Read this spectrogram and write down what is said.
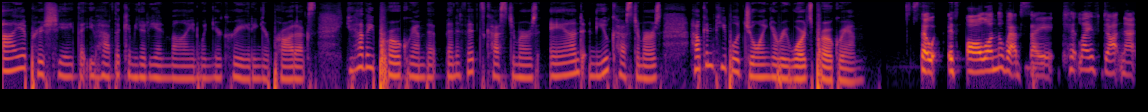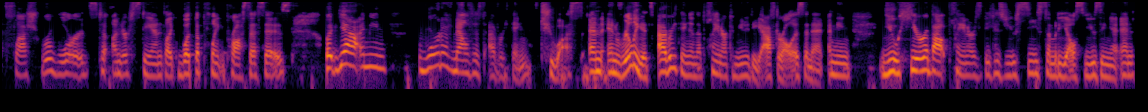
I appreciate that you have the community in mind when you're creating your products. You have a program that benefits customers and new customers. How can people join your rewards program? So it's all on the website, kitlife.net slash rewards to understand like what the point process is. But yeah, I mean, word of mouth is everything to us. And and really it's everything in the planner community after all, isn't it? I mean, you hear about planners because you see somebody else using it. And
